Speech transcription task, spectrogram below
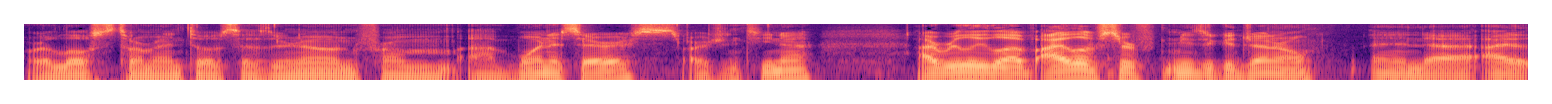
or Los Tormentos as they're known, from uh, Buenos Aires, Argentina. I really love, I love surf music in general, and uh, I,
